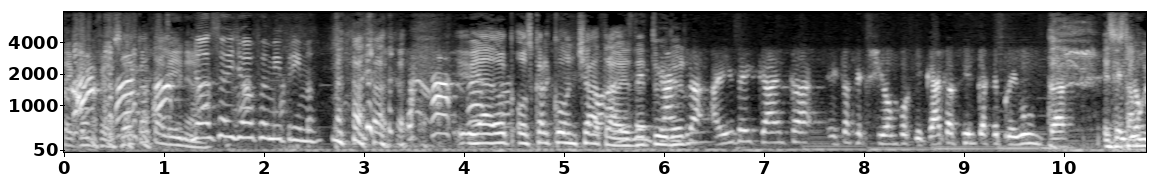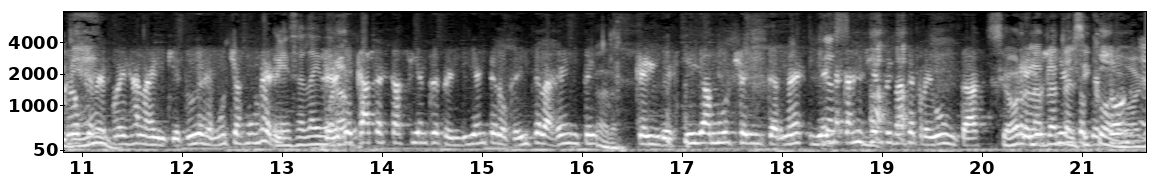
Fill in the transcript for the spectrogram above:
Se confesó Catalina. No soy yo, fue mi prima. Y vea, Doc, Oscar Concha a No, través mí me de Twitter. encanta- a mí me encanta esta sección porque Cata siempre hace preguntas Eso que está yo muy creo bien. que reflejan las inquietudes de muchas mujeres. Esa es la idea. ve que Cata está siempre pendiente de lo que dice la gente, Claro. que investiga mucho en internet y ella casi siempre me hace preguntas. Se ahorra la plata del psicólogo.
